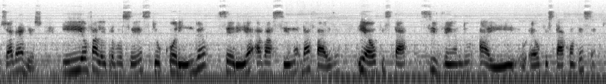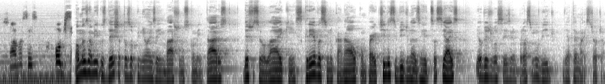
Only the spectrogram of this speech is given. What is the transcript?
só agradeço. E eu falei para vocês que o Coringa seria a vacina da Pfizer e é o que está se vendo aí, é o que está acontecendo. Só vocês observarem. Bom, meus amigos, deixa suas opiniões aí embaixo nos comentários, deixa o seu like, inscreva-se no canal, compartilhe esse vídeo nas redes sociais e eu vejo vocês em um próximo vídeo e até mais. Tchau, tchau.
